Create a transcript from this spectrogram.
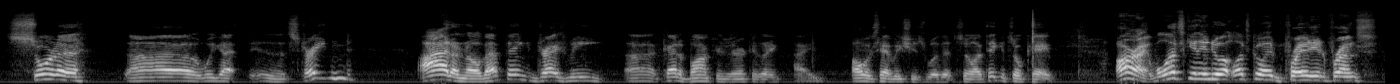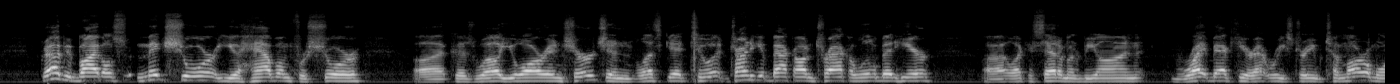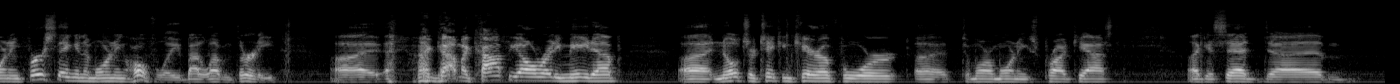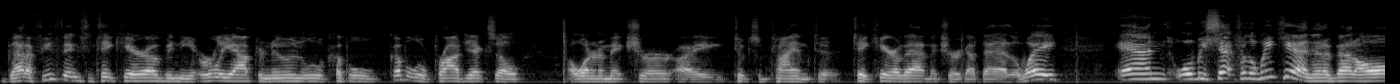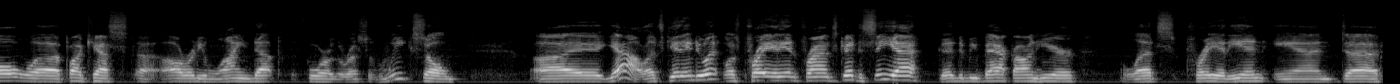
sort of. Uh, we got is it straightened? I don't know. That thing drives me uh, kind of bonkers there because I I always have issues with it. So I think it's okay. All right. Well, let's get into it. Let's go ahead and pray it in, friends. Grab your Bibles. Make sure you have them for sure because, uh, well, you are in church, and let's get to it. Trying to get back on track a little bit here. Uh, like I said, I'm going to be on right back here at Restream tomorrow morning, first thing in the morning, hopefully about 11:30. Uh, I got my coffee already made up. Uh, notes are taken care of for uh, tomorrow morning's broadcast. Like I said, um, got a few things to take care of in the early afternoon. A little couple couple little projects, so I wanted to make sure I took some time to take care of that, make sure I got that out of the way. And we'll be set for the weekend. And I've got all uh, podcasts uh, already lined up for the rest of the week. So, uh, yeah, let's get into it. Let's pray it in, friends. Good to see you. Good to be back on here. Let's pray it in. And, uh,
